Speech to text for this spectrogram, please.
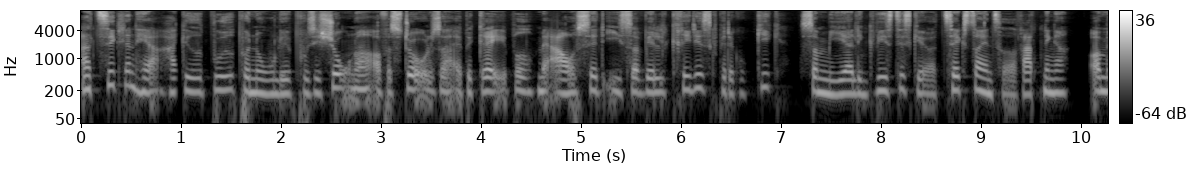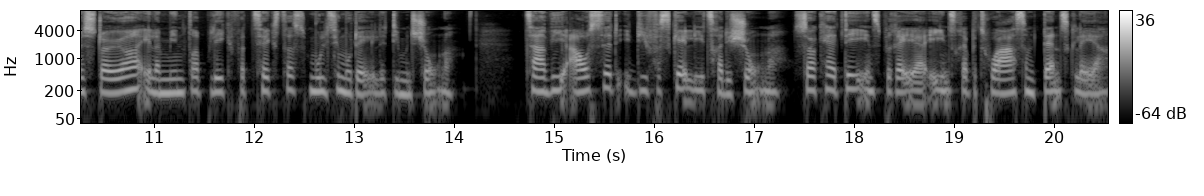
Artiklen her har givet bud på nogle positioner og forståelser af begrebet med afsæt i såvel kritisk pædagogik som mere lingvistiske og tekstorienterede retninger, og med større eller mindre blik for teksters multimodale dimensioner. Tager vi afsæt i de forskellige traditioner, så kan det inspirere ens repertoire som dansk lærer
